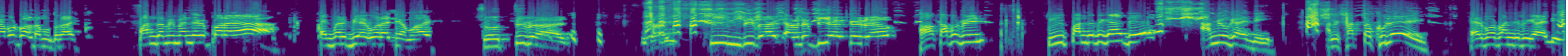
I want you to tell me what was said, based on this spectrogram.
কাপড় পাল্টা মতো আয়। পাঞ্জাবি মাঞ্জাবি পরায়া একবারে বিয়ে করাই নিয়ে আয় সত্যি ভাই। ভাই ফিন দি ভাই আমরা বিয়া কইরাম হ্যাঁ কাপড় পিন তুই পাঞ্জাবি গায়ে দে আমিও গায়ে দিই। আমি শার্টটা খুলে এরপর পাঞ্জাবি গায়ে দিই।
